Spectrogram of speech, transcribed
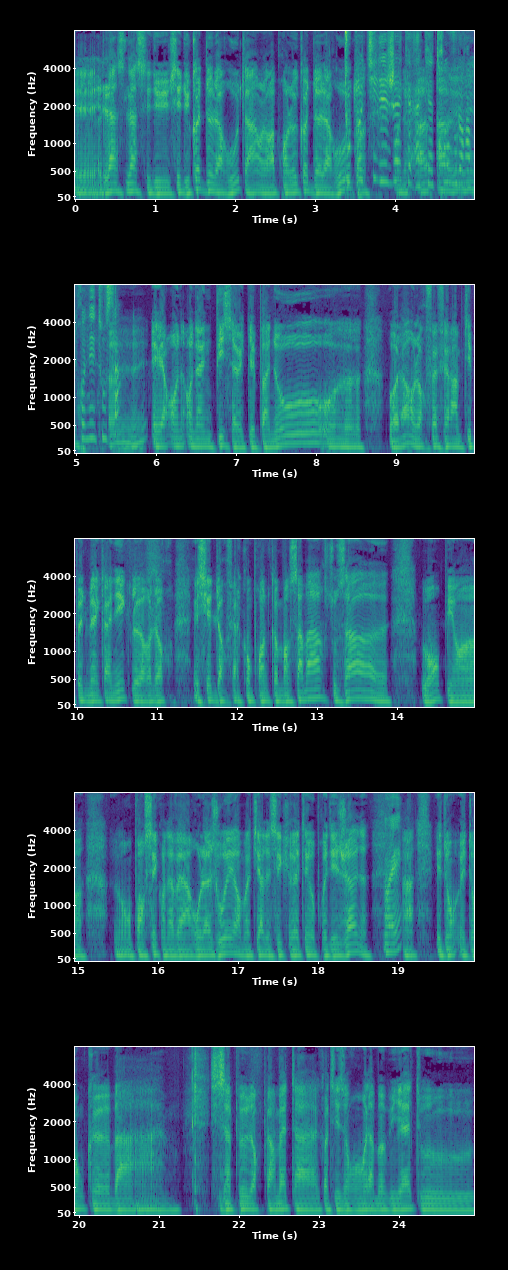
euh, là, là, c'est du, du code de la route. Hein. On leur apprend le code de la route. Tout petit déjà, On à 4 ah, ans, vous oui, leur apprenez tout ça? Ouais. Et on, on a une piste avec les panneaux. euh, voilà, on leur fait faire un petit peu de mécanique, leur, leur essayer de leur faire comprendre comment ça marche, tout ça. euh, bon, puis on, on pensait qu'on avait un rôle à jouer en matière de sécurité auprès des jeunes. Ouais. Hein, et donc, et donc, euh, ben, si ça peut leur permettre, à, quand ils auront la mobilette ou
